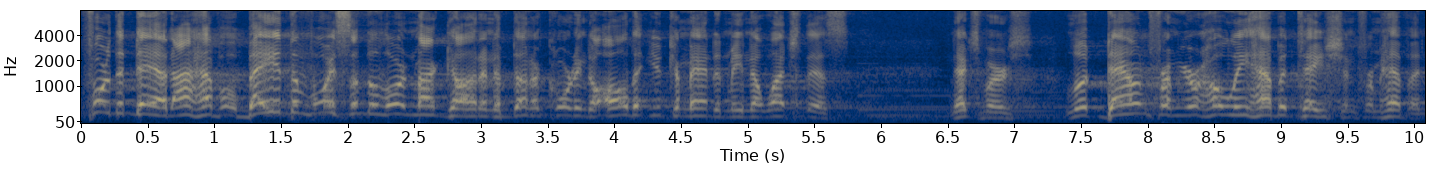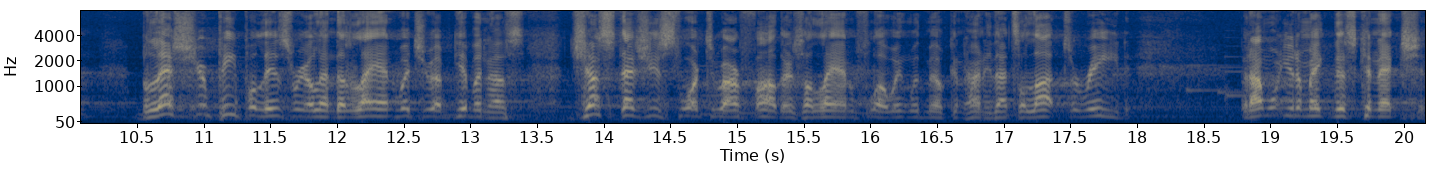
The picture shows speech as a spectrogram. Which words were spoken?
for the dead. I have obeyed the voice of the Lord my God and have done according to all that you commanded me. Now, watch this. Next verse. Look down from your holy habitation from heaven Bless your people, Israel, and the land which you have given us, just as you swore to our fathers, a land flowing with milk and honey. That's a lot to read, but I want you to make this connection.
